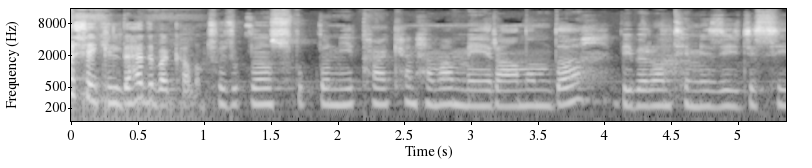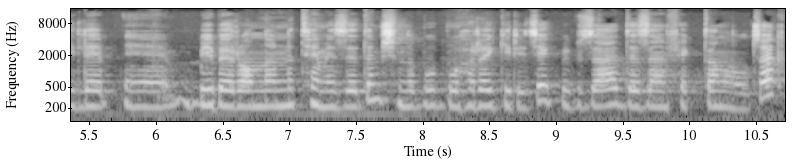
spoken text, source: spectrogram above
O şekilde hadi bakalım. Çocukların suluklarını yıkarken hemen Meyra'nın da biberon temizleyicisiyle e, biberonlarını temizledim. Şimdi bu buhara girecek. Bir güzel dezenfektan olacak.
